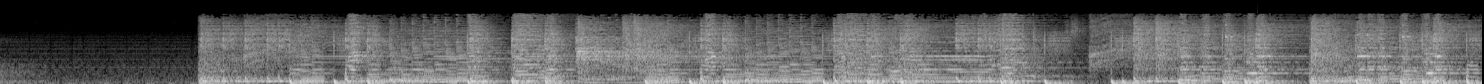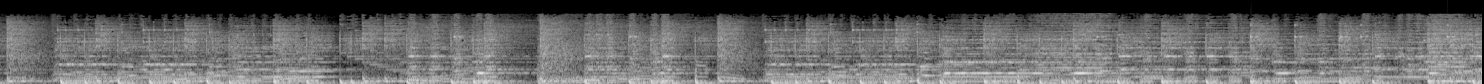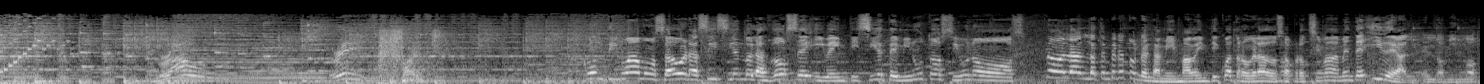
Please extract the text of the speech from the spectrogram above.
Ahora sí, siendo las 12 y 27 minutos y unos... No, la, la temperatura es la misma, 24 grados aproximadamente, ideal el domingo.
